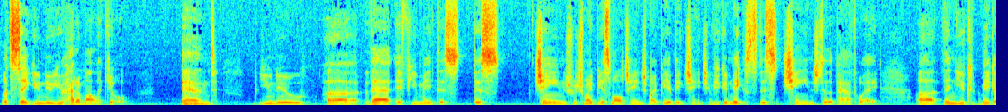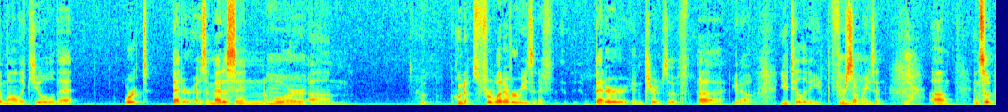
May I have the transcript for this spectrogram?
let's say, you knew you had a molecule, mm-hmm. and you knew uh, that if you made this this change, which might be a small change, might be a big change. If you could make this change to the pathway, uh, then you could make a molecule that worked better as a medicine mm. or um, who, who knows for whatever reason if better in terms of uh, you know utility for mm-hmm. some reason. Yeah. Um, and so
